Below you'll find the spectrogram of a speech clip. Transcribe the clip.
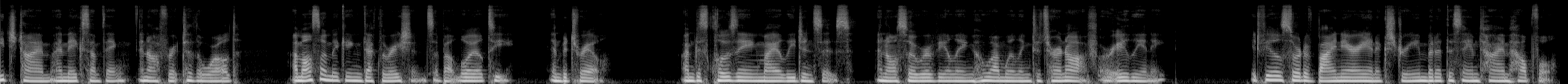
each time I make something and offer it to the world, I'm also making declarations about loyalty and betrayal. I'm disclosing my allegiances and also revealing who I'm willing to turn off or alienate. It feels sort of binary and extreme, but at the same time helpful.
